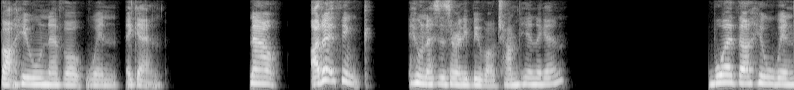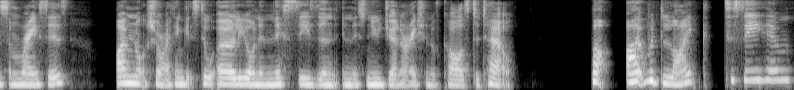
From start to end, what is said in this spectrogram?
but he will never win again. Now, I don't think he'll necessarily be world champion again. Whether he'll win some races, I'm not sure. I think it's still early on in this season, in this new generation of cars to tell. But I would like to see him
